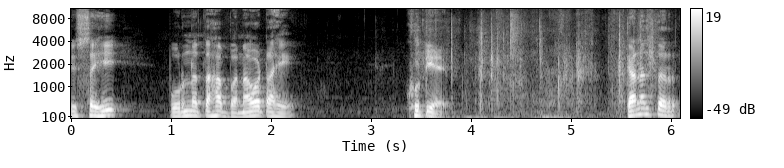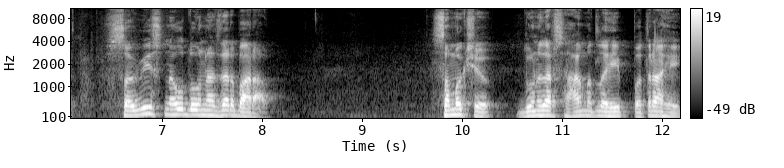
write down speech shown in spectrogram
ही सही पूर्णत बनावट आहे खोटी आहे. त्यानंतर सव्वीस नऊ दोन हजार बारा समक्ष दोन हजार सहामधलं हे पत्र आहे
